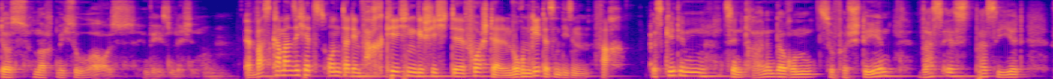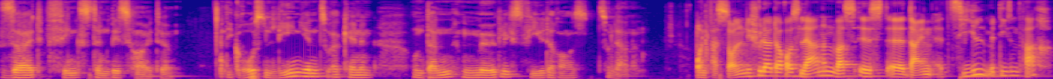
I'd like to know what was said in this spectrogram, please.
das macht mich so aus im Wesentlichen. Äh, was kann man sich jetzt unter dem Fach Kirchengeschichte vorstellen? Worum geht es in diesem Fach? Es geht im Zentralen darum zu verstehen, was ist passiert seit Pfingsten bis heute. Die großen Linien zu erkennen und dann möglichst viel daraus zu lernen. Und was sollen die Schüler daraus lernen? Was ist äh, dein Ziel mit diesem Fach?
